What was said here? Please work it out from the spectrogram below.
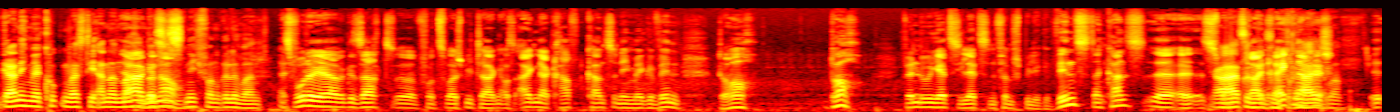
gar nicht mehr gucken, was die anderen ja, machen. Das genau. ist nicht von relevant. Es wurde ja gesagt äh, vor zwei Spieltagen, aus eigener Kraft kannst du nicht mehr gewinnen. Doch, doch wenn du jetzt die letzten fünf Spiele gewinnst, dann kannst äh, äh es ja, war rein rechnerisch. Drei, äh,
